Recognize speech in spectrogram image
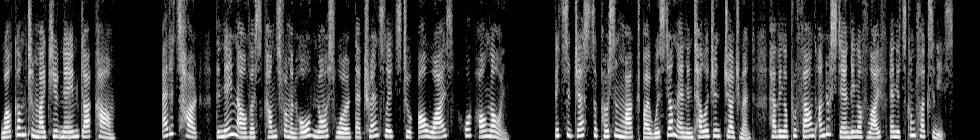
Welcome to mycutename.com. At its heart, the name Elvis comes from an Old Norse word that translates to all-wise or all-knowing. It suggests a person marked by wisdom and intelligent judgment, having a profound understanding of life and its complexities.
